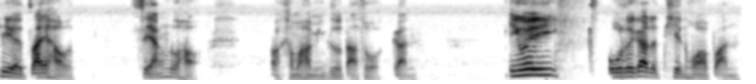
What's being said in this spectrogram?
踢的再好，怎样都好啊！看把他名字都打错，干！因为欧德加的天花板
